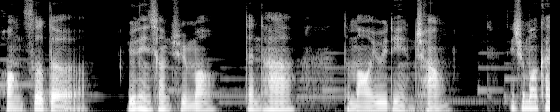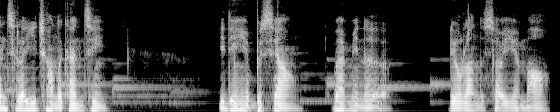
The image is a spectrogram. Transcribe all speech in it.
黄色的，有点像橘猫，但它的毛有一点长。那只猫看起来异常的干净，一点也不像外面的流浪的小野猫。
